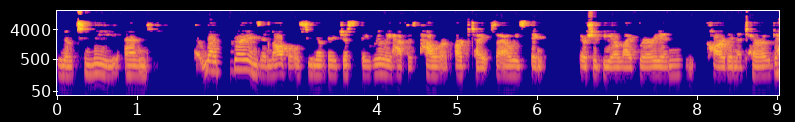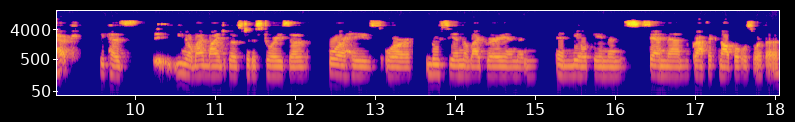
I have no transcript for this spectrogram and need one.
you know, to me and librarians in novels, you know, they just, they really have this power of archetypes. I always think there should be a librarian card in a tarot deck because, you know, my mind goes to the stories of Borges or Lucien the librarian and, and Neil Gaiman's Sandman graphic novels or the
